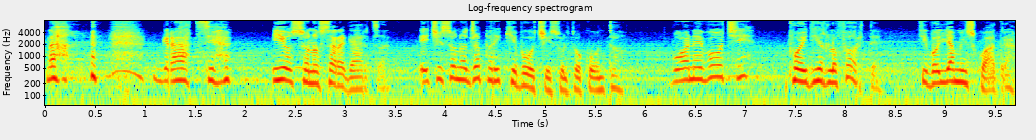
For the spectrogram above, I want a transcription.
Grazie. Io sono Sara Garza e ci sono già parecchie voci sul tuo conto. Buone voci? Puoi dirlo forte. Ti vogliamo in squadra.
